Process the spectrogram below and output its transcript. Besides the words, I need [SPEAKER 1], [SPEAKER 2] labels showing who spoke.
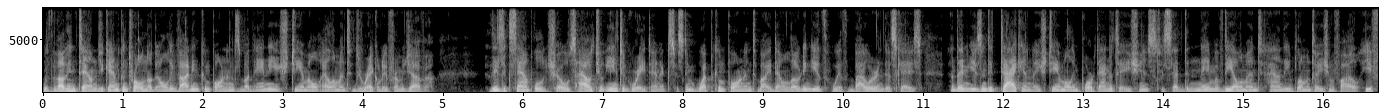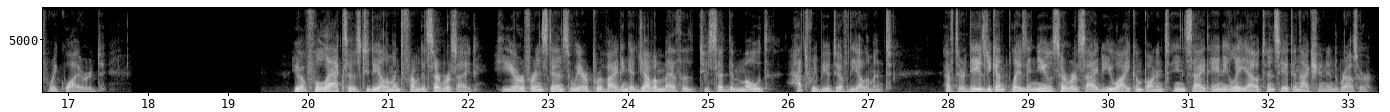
[SPEAKER 1] With that intent, you can control not only Vaadin components but any HTML element directly from Java. This example shows how to integrate an existing web component by downloading it with Bower in this case, and then using the tag and HTML import annotations to set the name of the element and the implementation file if required. You have full access to the element from the server side. Here, for instance, we are providing a Java method to set the mode attribute of the element. After this, you can place a new server-side UI component inside any layout and see it in action in the browser.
